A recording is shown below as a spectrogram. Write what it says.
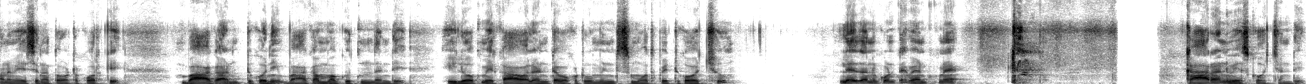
మనం వేసిన తోటకూరకి బాగా అంటుకొని బాగా మగ్గుతుందండి. ఈలోపు మీరు కావాలంటే ఒక టూ మినిట్స్ మూత పెట్టుకోవచ్చు. లేదనుకుంటే వెంటనే కారాన్ని వేసుకోవచ్చండి.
